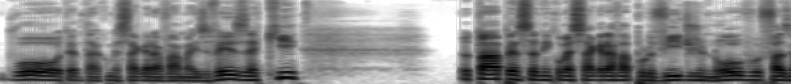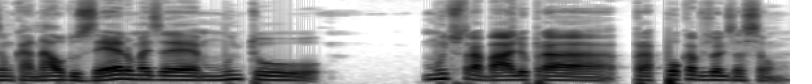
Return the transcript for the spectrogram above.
vou tentar começar a gravar mais vezes aqui. Eu tava pensando em começar a gravar por vídeo de novo e fazer um canal do zero, mas é muito muito trabalho para pouca visualização.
